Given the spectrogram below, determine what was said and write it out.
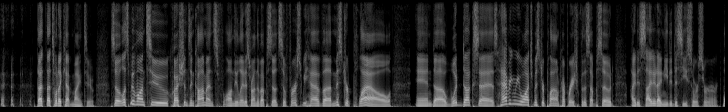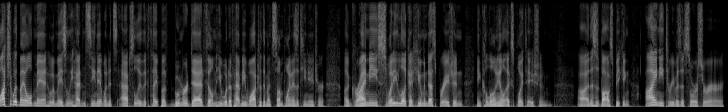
That that's what I kept mine to. So let's move on to questions and comments on the latest round of episodes. So first we have uh, Mr. Plow, and uh, Wood Duck says, having rewatched Mr. Plow in preparation for this episode, I decided I needed to see Sorcerer. Watched it with my old man, who amazingly hadn't seen it when it's absolutely the type of boomer dad film he would have had me watch with him at some point as a teenager. A grimy, sweaty look at human desperation and colonial exploitation. Uh, and this is Bob speaking. I need to revisit Sorcerer,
